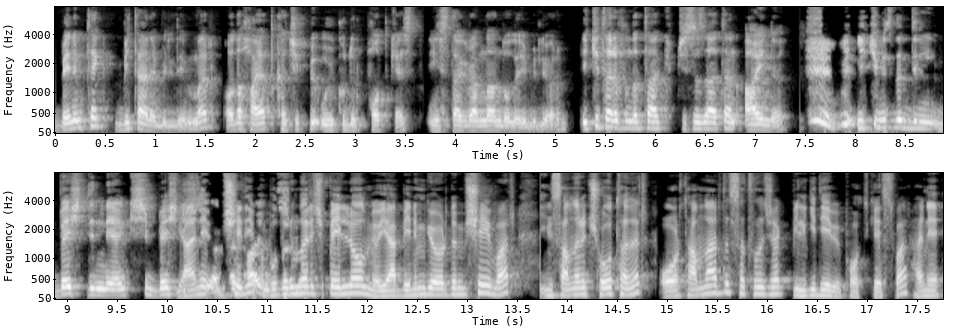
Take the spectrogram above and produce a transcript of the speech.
Benim tek bir tane bildiğim var. O da Hayat Kaçık Bir Uykudur podcast. Instagram'dan dolayı biliyorum. İki tarafında takipçisi zaten aynı. İkimiz de 5 din, beş dinleyen kişi 5 yani kişi. bir şey değil mi? Bu durumlar hiç belli olmuyor. Ya benim gördüğüm bir şey var. İnsanların çoğu tanır. Ortamlarda satılacak bilgi diye bir podcast var. Hani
